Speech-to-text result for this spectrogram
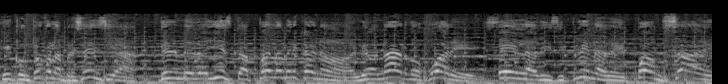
que contó con la presencia del medallista panamericano Leonardo Juárez en la disciplina de Pomsae.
